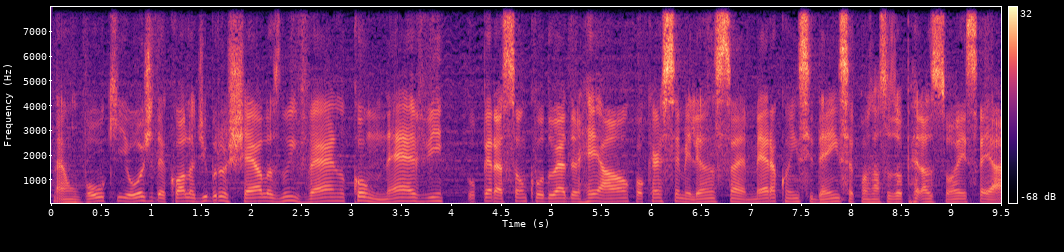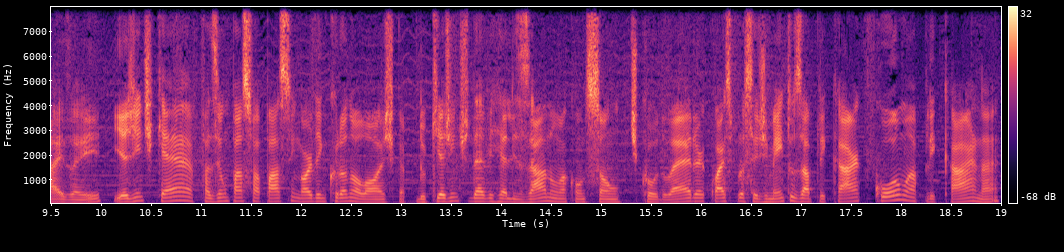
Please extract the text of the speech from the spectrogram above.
né? Um voo que hoje decola de Bruxelas no inverno com neve, operação Cold Weather real, qualquer semelhança é mera coincidência com as nossas operações reais aí. E a gente quer fazer um passo a passo em ordem cronológica do que a gente deve realizar numa condição de Cold Weather, quais procedimentos aplicar, como aplicar, né?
